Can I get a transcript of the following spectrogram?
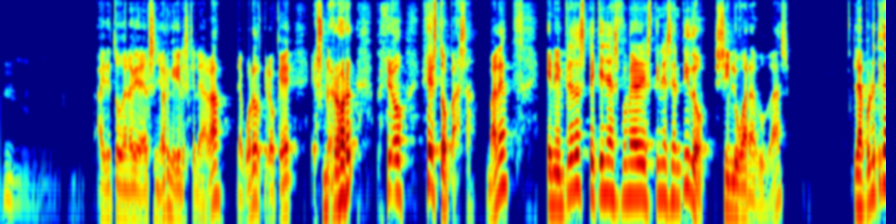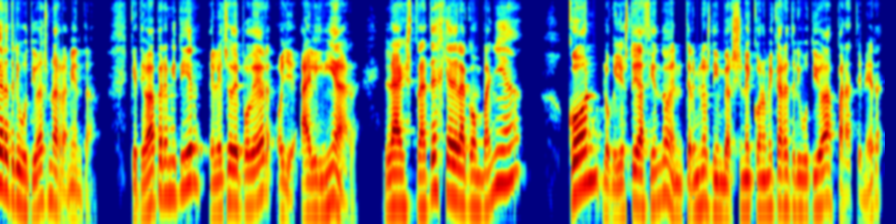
mm, hay de todo en la vida del señor, ¿qué quieres que le haga? ¿De acuerdo? Creo que es un error, pero esto pasa, ¿vale? ¿En empresas pequeñas y familiares tiene sentido? Sin lugar a dudas. La política retributiva es una herramienta que te va a permitir el hecho de poder, oye, alinear la estrategia de la compañía con lo que yo estoy haciendo en términos de inversión económica retributiva para tener,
